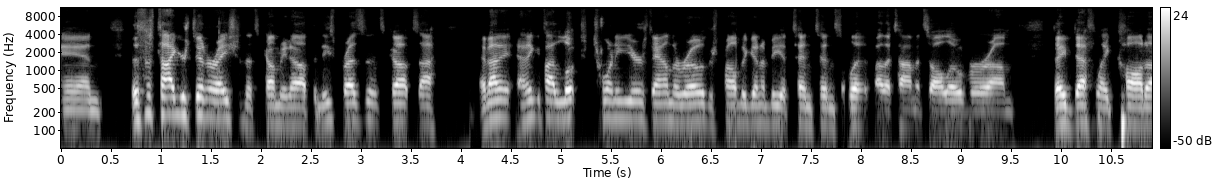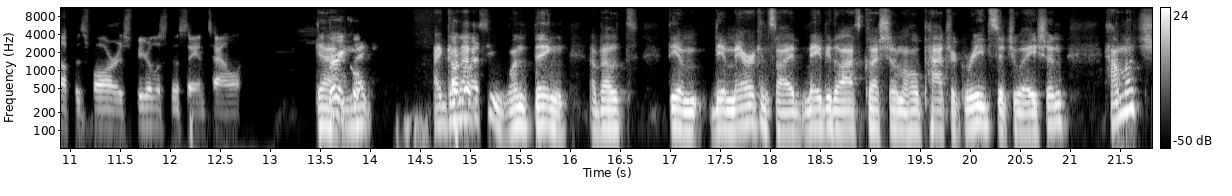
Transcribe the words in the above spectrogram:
And this is Tiger's generation that's coming up. And these President's Cups, I, and I, I think if I looked 20 years down the road, there's probably going to be a 10-10 split by the time it's all over. Um, they've definitely caught up as far as fearlessness and talent. Yeah, Very cool. I, I got to ask you one thing about the um, the American side. Maybe the last question on the whole Patrick Reed situation. How much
